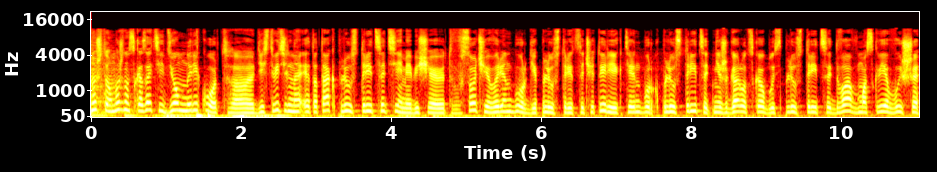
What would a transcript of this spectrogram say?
Ну что, можно сказать, идем на рекорд. Э, действительно, это так. Плюс 37 обещают в Сочи, в Оренбурге плюс 34, Екатеринбург плюс 30, Нижегородская область плюс 32, в Москве выше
